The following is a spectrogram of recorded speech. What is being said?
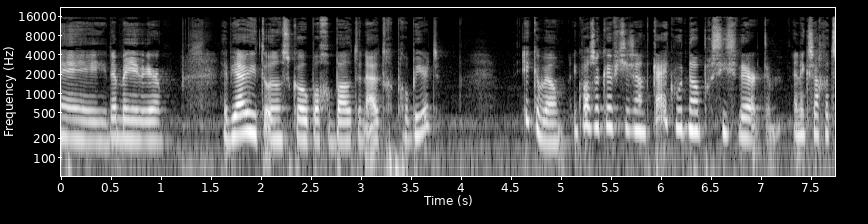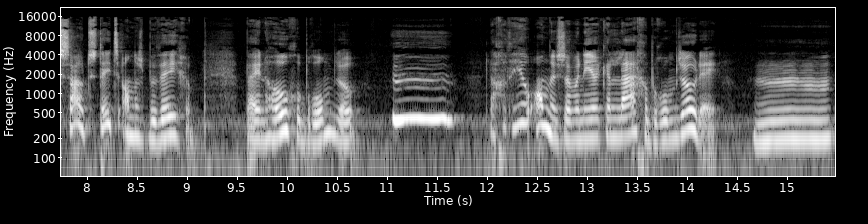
hey, daar ben je weer. Heb jij je tonoscoop al gebouwd en uitgeprobeerd? Ik wel. Ik was ook eventjes aan het kijken hoe het nou precies werkte. En ik zag het zout steeds anders bewegen. Bij een hoge brom, zo, lag het heel anders dan wanneer ik een lage brom zo deed. Hmm,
